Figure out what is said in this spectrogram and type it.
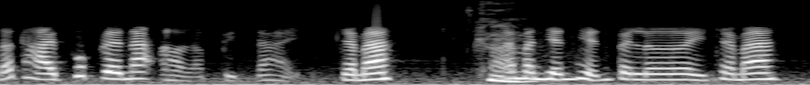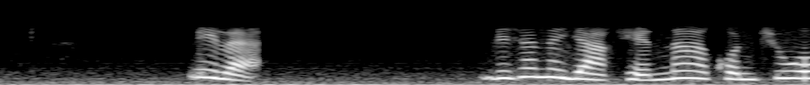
แล้วถ่ายปุ๊บเลยนะเอาละปิดได้ใช่ไหมค่ะให้มันเห็นเห็นๆไปเลยใช่ไหมนี่แหละ ดิฉันน่ะอยากเห็นหน้าคนชั่ว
